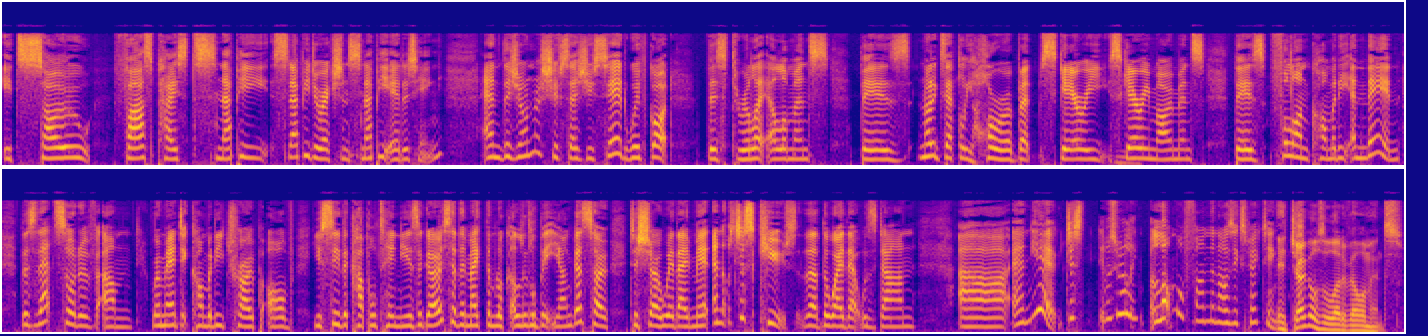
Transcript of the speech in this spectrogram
it's so fast-paced, snappy, snappy direction, snappy editing, and the genre shifts as you said. We've got there's thriller elements. There's not exactly horror, but scary, scary moments. There's full on comedy. And then there's that sort of um, romantic comedy trope of you see the couple 10 years ago, so they make them look a little bit younger, so to show where they met. And it was just cute, the, the way that was done. Uh, and yeah, just, it was really a lot more fun than I was expecting. It juggles a lot of elements.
